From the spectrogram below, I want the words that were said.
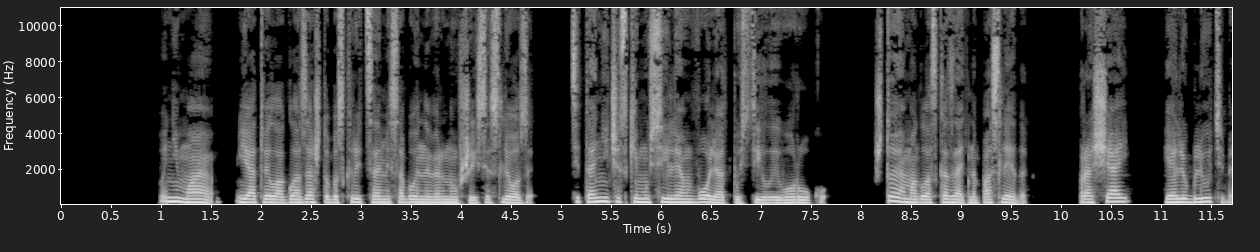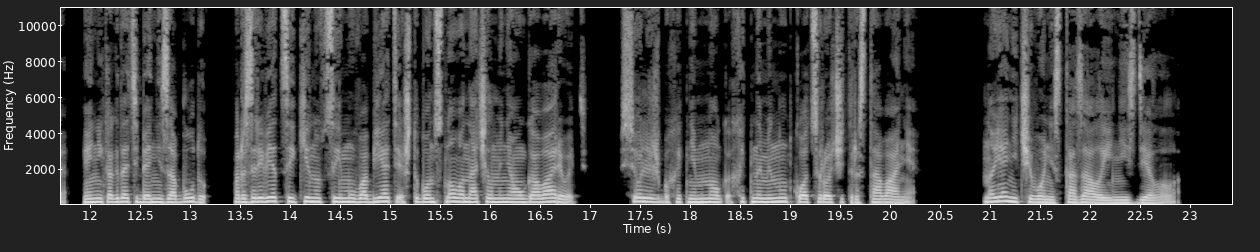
«Понимаю». Я отвела глаза, чтобы скрыть сами собой навернувшиеся слезы. Титаническим усилием воли отпустила его руку. Что я могла сказать напоследок? «Прощай, я люблю тебя, я никогда тебя не забуду». Разреветься и кинуться ему в объятия, чтобы он снова начал меня уговаривать. Все лишь бы хоть немного, хоть на минутку отсрочить расставание. Но я ничего не сказала и не сделала.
